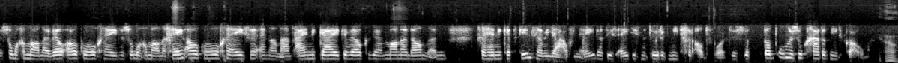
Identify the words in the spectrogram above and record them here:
sommige mannen wel alcohol geven, sommige mannen geen alcohol geven. En dan aan het einde kijken welke mannen dan een gehandicapt kind hebben, ja of nee. Dat is ethisch natuurlijk niet verantwoord. Dus dat, dat onderzoek gaat het niet komen. Oh.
